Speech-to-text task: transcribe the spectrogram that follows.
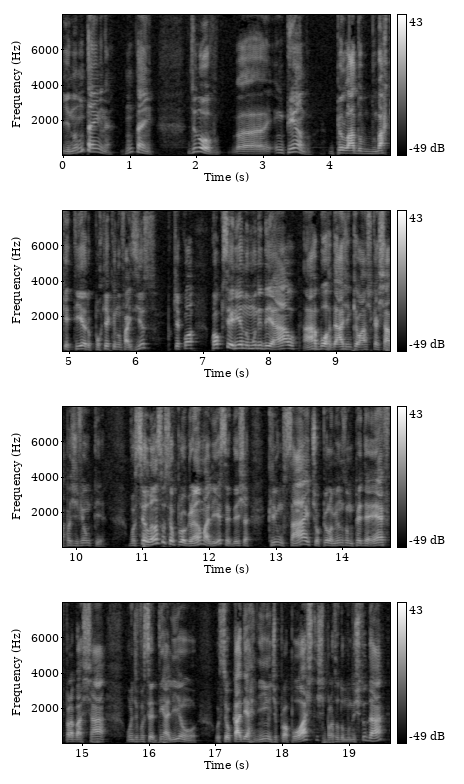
E não tem, né? Não tem. De novo, uh, entendo pelo lado do marqueteiro por que, que não faz isso, porque qual, qual que seria no mundo ideal a abordagem que eu acho que as chapas deviam ter? Você lança o seu programa ali, você deixa, cria um site ou pelo menos um PDF para baixar, onde você tem ali o, o seu caderninho de propostas para todo mundo estudar.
